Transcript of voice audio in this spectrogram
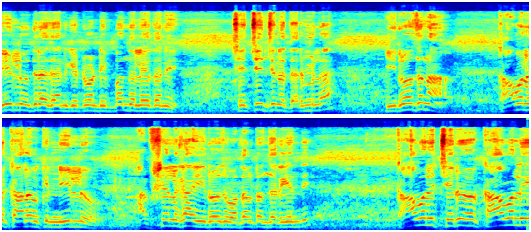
నీళ్ళు వదిలేదానికి ఎటువంటి ఇబ్బంది లేదని చర్చించిన ధర్మిల ఈ రోజున కావలి కాలువకి నీళ్ళు అఫిషియల్గా ఈరోజు వదలటం జరిగింది. కావలి చెరువు కావలి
